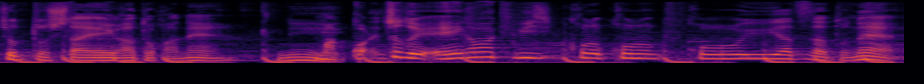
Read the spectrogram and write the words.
ちょっとした映画とかね。ねえ。まあ、これちょっと映画は厳しいこのこのこういうやつだとね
